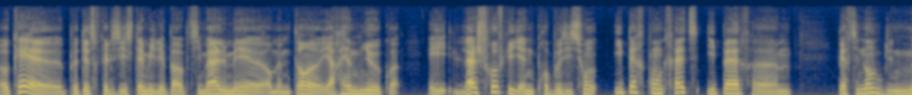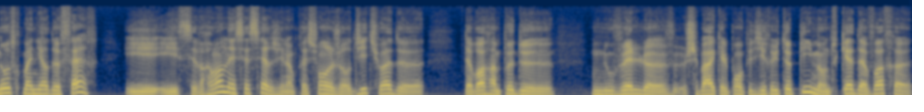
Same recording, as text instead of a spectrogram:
ok peut-être que le système il est pas optimal mais en même temps il y a rien de mieux quoi. Et là, je trouve qu'il y a une proposition hyper concrète, hyper euh, pertinente d'une autre manière de faire. Et, c'est vraiment nécessaire, j'ai l'impression aujourd'hui, tu vois, d'avoir un peu de nouvelles, euh, je sais pas à quel point on peut dire utopie, mais en tout cas d'avoir euh,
